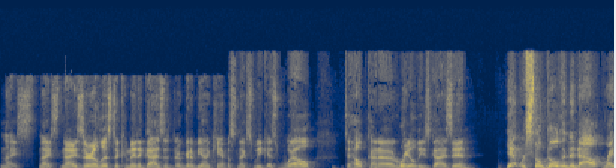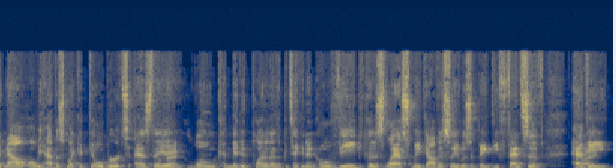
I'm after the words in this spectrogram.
Nice, nice. Now, is there a list of committed guys that are going to be on campus next week as well to help kind of reel these guys in? Yeah, we're still building it out. Right now, all we have is Micah Gilbert as the Okay. lone committed player that will be taking an OV because last week, obviously, it was a big defensive heavy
